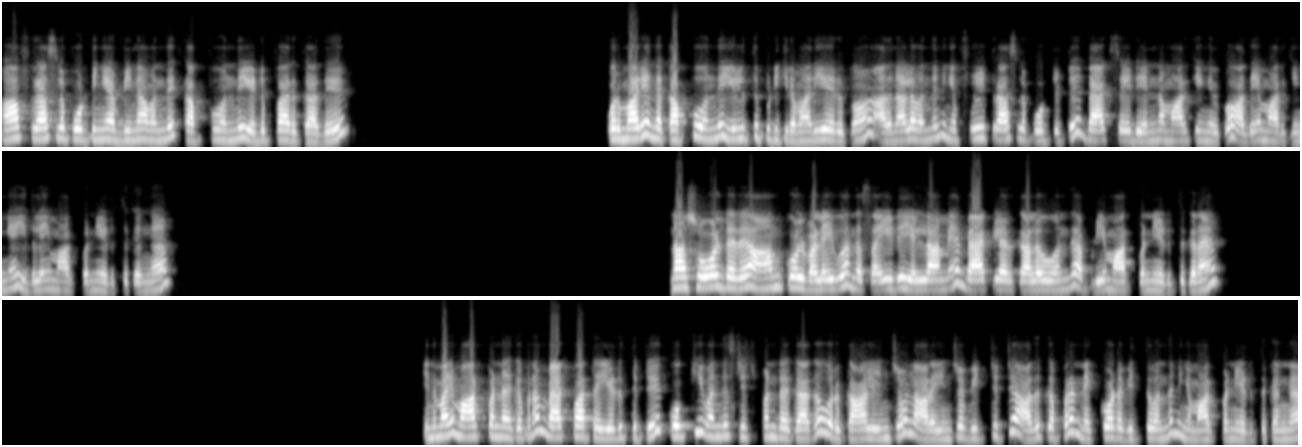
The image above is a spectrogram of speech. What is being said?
ஆஃப் கிராஸில் போட்டிங்க அப்படின்னா வந்து கப்பு வந்து எடுப்பாக இருக்காது. ஒரு மாதிரி அந்த கப்பு வந்து இழுத்து பிடிக்கிற மாதிரியே இருக்கும். அதனால வந்து நீங்கள் ஃபுல் கிராஸில் போட்டுட்டு பேக் சைடு என்ன மார்க்கிங் இருக்கோ அதே மார்க்கிங்க இதுலேயும் மார்க் பண்ணி எடுத்துக்கோங்க நான் ஷோல்டரு, ஆம்கோல் வளைவு, அந்த சைடு எல்லாமே பேக்கில் இருக்க அளவு வந்து அப்படியே மார்க் பண்ணி எடுத்துக்கிறேன். இந்த மாதிரி மார்க் பண்ணதுக்கப்புறம் பேக் பார்ட்டை எடுத்துட்டு, கொக்கி வந்து ஸ்டிச் பண்ணுறதுக்காக ஒரு 1/4 இன்ச்சோ இல்லை அரை இன்ச்சோ விட்டுட்டு, அதுக்கப்புறம் நெக்கோட வித்து வந்து நீங்கள் மார்க் பண்ணி எடுத்துக்கோங்க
